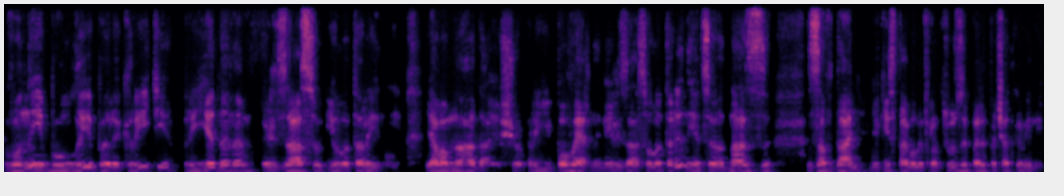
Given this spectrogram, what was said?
вони були перекриті приєднанням Ельзасу і Лотарингії. Я вам нагадаю, що при поверненні Ельзасу Лотарингії це одна з завдань, які ставили французи перед початком війни.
